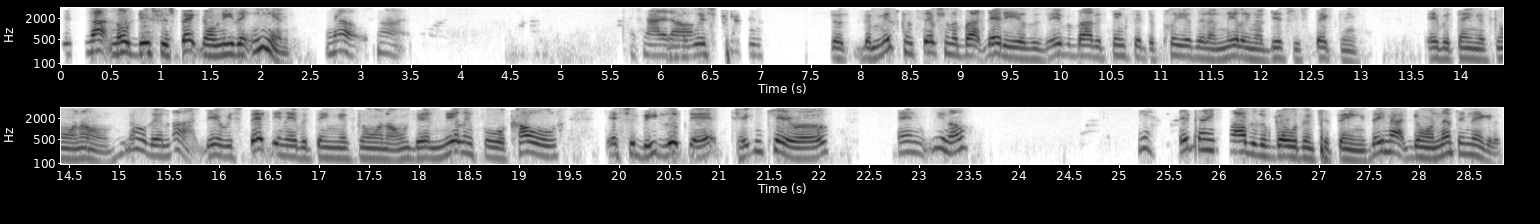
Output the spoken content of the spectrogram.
it's not no disrespect on either end. No, it's not. It's not at and all. I wish people the the misconception about that is is everybody thinks that the players that are kneeling are disrespecting everything that's going on. No, they're not. They're respecting everything that's going on. They're kneeling for a cause that should be looked at, taken care of, and you know, yeah, everything positive goes into things. They're not doing nothing negative.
